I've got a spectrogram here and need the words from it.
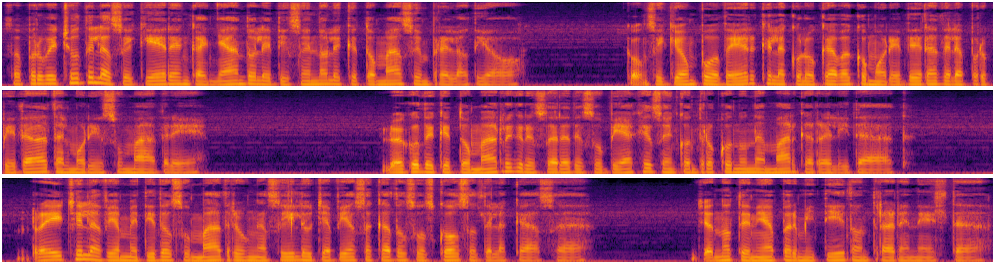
Se aprovechó de la ceguera engañándole diciéndole que Tomás siempre lo odió. Consiguió un poder que la colocaba como heredera de la propiedad al morir su madre. Luego de que Tomás regresara de su viaje se encontró con una amarga realidad. Rachel había metido a su madre en un asilo y había sacado sus cosas de la casa. Ya no tenía permitido entrar en esta.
